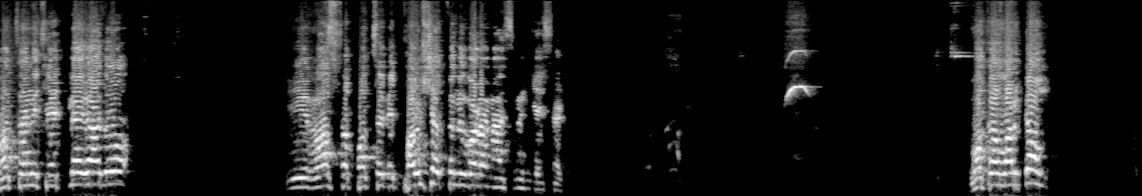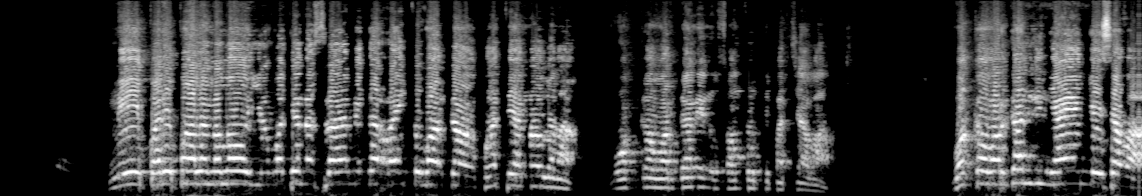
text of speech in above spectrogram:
పచ్చని చెట్లే కాదు ఈ రాష్ట్ర పచ్చని భవిష్యత్తును కూడా నాశనం చేశాడు. ఒక వర్గం నీ పరిపాలనలో యువజన శ్రామిక రైతు వర్గ పార్టీ అన్నావు కదా ఒక్క వర్గాన్ని నువ్వు సంతృప్తి పరిచావా ఒక్క వర్గానికి న్యాయం చేశావా?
